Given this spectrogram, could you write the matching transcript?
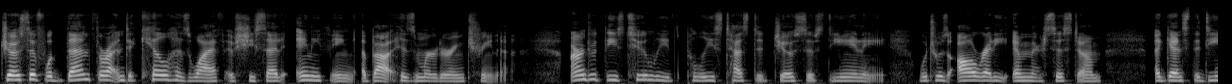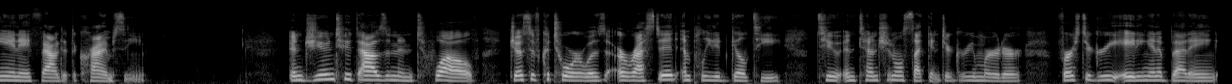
Joseph would then threaten to kill his wife if she said anything about his murdering Trina. Armed with these two leads, police tested Joseph's DNA, which was already in their system, against the DNA found at the crime scene. In June 2012, Joseph Couture was arrested and pleaded guilty to intentional second degree murder, first degree aiding and abetting,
